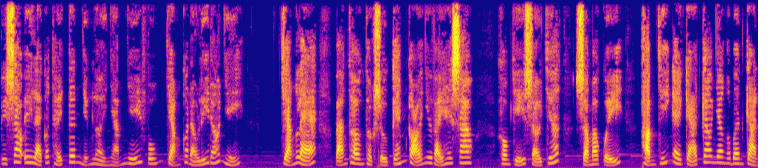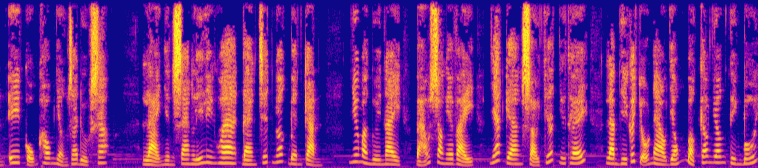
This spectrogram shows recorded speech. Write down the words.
Vì sao y lại có thể tin những lời nhảm nhí vốn chẳng có đạo lý đó nhỉ? Chẳng lẽ bản thân thật sự kém cỏi như vậy hay sao? Không chỉ sợ chết, sợ ma quỷ, thậm chí ngay cả cao nhân ở bên cạnh y cũng không nhận ra được sao? Lại nhìn sang Lý Liên Hoa đang chết ngất bên cạnh. Nhưng mà người này bảo sao nghe vậy, nhát gan sợ chết như thế, làm gì có chỗ nào giống bậc cao nhân tiền bối?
